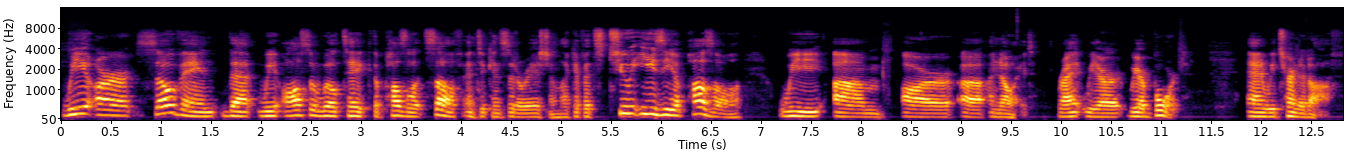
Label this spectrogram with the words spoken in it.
we are so vain that we also will take the puzzle itself into consideration. Like if it's too easy a puzzle, we um, are uh, annoyed, right? We are we are bored, and we turn it off.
